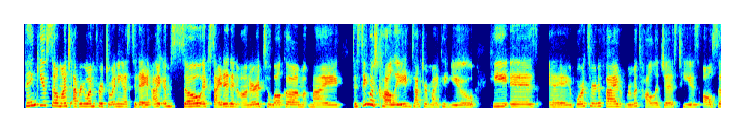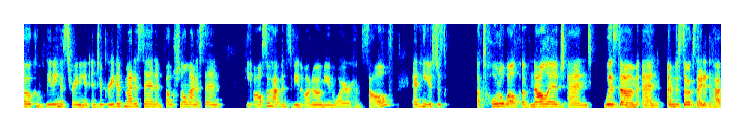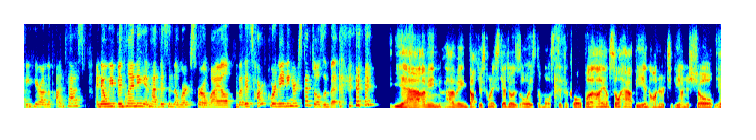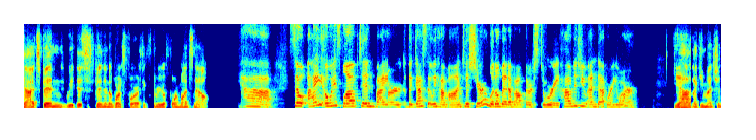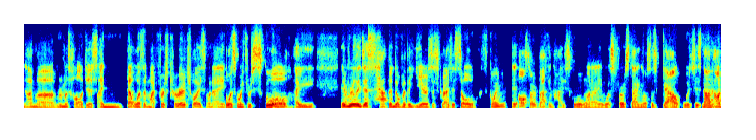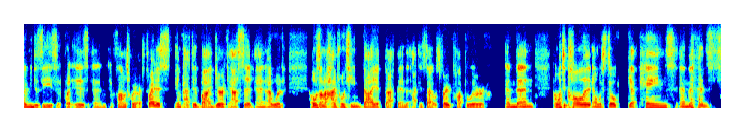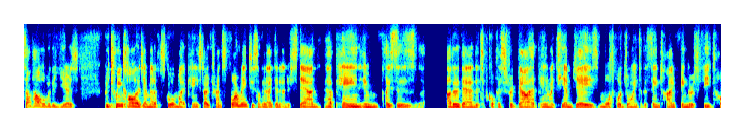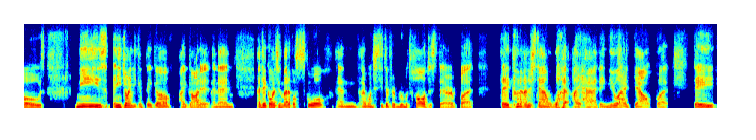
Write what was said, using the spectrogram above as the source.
Thank you so much, everyone, for joining us today. I am so excited and honored to welcome my distinguished colleague, Dr. Micah Yu. He is a board certified rheumatologist. He is also completing his training in integrative medicine and functional medicine. He also happens to be an autoimmune warrior himself, and he is just a total wealth of knowledge and wisdom. And I'm just so excited to have you here on the podcast. I know we've been planning and had this in the works for a while, but it's hard coordinating our schedules a bit. Yeah, I mean, having doctor's clinic schedule is always the most difficult, but I am so happy and honored to be on your show. Yeah, it's been we it's been in the works for I think three or four months now. Yeah. So I always love to invite our the guests that we have on to share a little bit about their story. How did you end up where you are? Yeah, like you mentioned, I'm a rheumatologist. and that wasn't my first career choice when I was going through school. I it really just happened over the years as graduate. So it's going, it all started back in high school when I was first diagnosed with gout, which is not an autoimmune disease, but is an inflammatory arthritis impacted by uric acid. And I would, I was on a high protein diet back then. The Atkins diet was very popular. And then I went to college and would still get pains. And then somehow over the years, between college and medical school, my pain started transforming to something that I didn't understand. I have pain in places other than the typical places for gout. I had pain in my TMJs, multiple joints at the same time, fingers, feet, toes, knees, any joint you can think of, I got it. And then I did go into medical school and I went to see different rheumatologists there, but they couldn't understand what I had. They knew I had gout, but they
